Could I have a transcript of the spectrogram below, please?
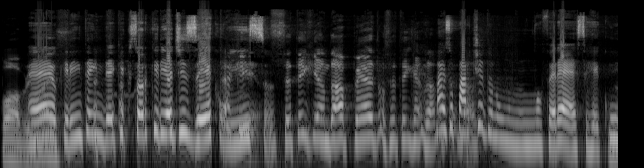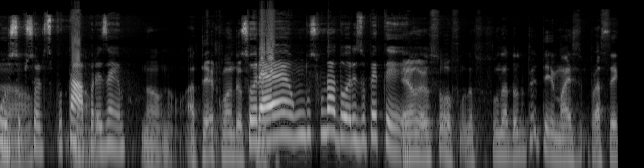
pobre. É, mas... eu queria entender o que, que o senhor queria dizer com é isso. Você tem que andar perto, você tem que andar... Mas o partido não oferece recurso para o senhor disputar, não, por exemplo? Não, não. Até quando eu... O senhor fui... é um dos fundadores do PT. Eu, eu sou fundador do PT, mas para ser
